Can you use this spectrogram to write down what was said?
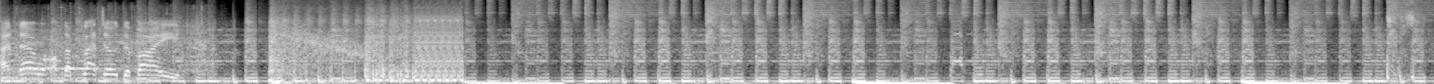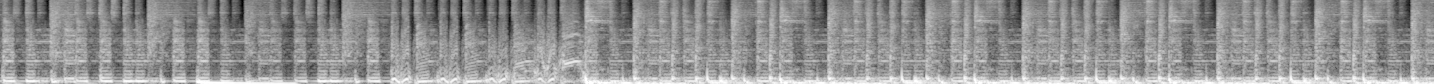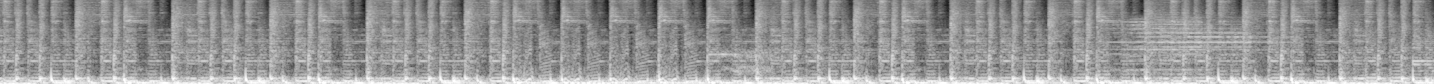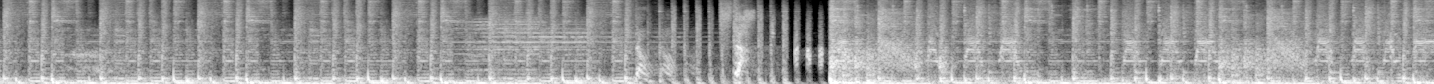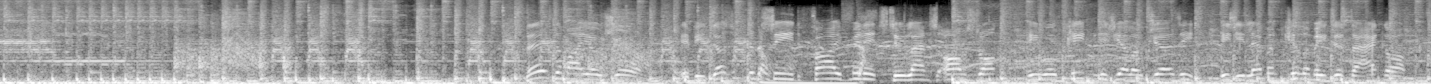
And now on the Plateau de Beille. There's the Maillot jaune. If he doesn't concede five minutes to Lance Armstrong, he will keep his yellow jersey. He's 11 kilometres to hang on.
